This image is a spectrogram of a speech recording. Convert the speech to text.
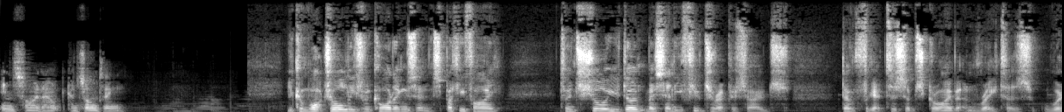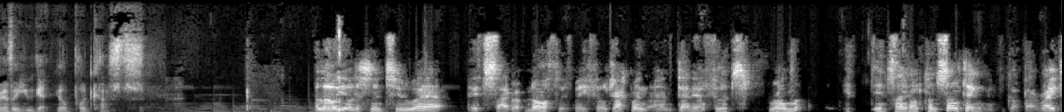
Inside Out Consulting. You can watch all these recordings on Spotify. To ensure you don't miss any future episodes, don't forget to subscribe and rate us wherever you get your podcasts. Hello, you're listening to uh, It's Cyber Up North with me, Phil Jackman, and Danielle Phillips from Inside Out Consulting, if got that right,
